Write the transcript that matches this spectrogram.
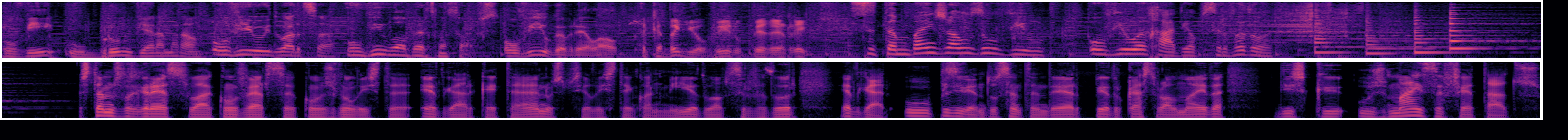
Ouvi o Bruno Vieira Amaral. Ouvi o Eduardo Sá. Ouvi o Alberto Gonçalves. Ouvi o Gabriel Alves. Acabei de ouvir o Pedro Henrique. Se também já os ouviu, ouviu a Rádio Observador. Estamos de regresso à conversa com o jornalista Edgar Caetano, especialista em economia do Observador. Edgar, o presidente do Santander, Pedro Castro Almeida, diz que os mais afetados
